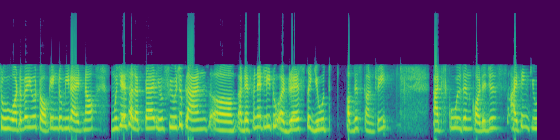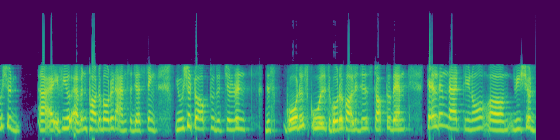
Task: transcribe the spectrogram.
through whatever you're talking to me right now, मुझे ऐसा लगता है your future plans um, are definitely to address the youth of this country at schools and colleges. I think you should, uh, if you haven't thought about it, I'm suggesting you should talk to the children. This go to schools, go to colleges, talk to them, tell them that you know um, we should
